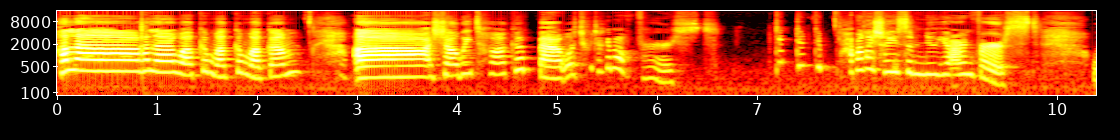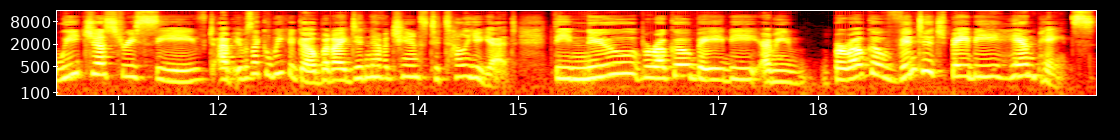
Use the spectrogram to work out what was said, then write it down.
hello, hello, welcome, welcome, welcome. Uh, shall we talk about, what should we talk about first? How about I show you some new yarn first? We just received, uh, it was like a week ago, but I didn't have a chance to tell you yet. The new Berroco Baby, I mean, Berroco Vintage Baby hand paints.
